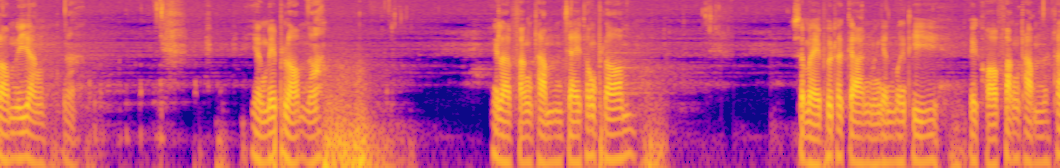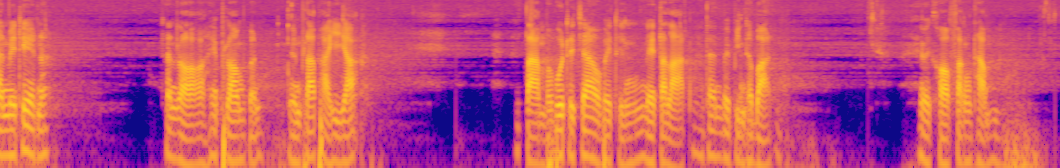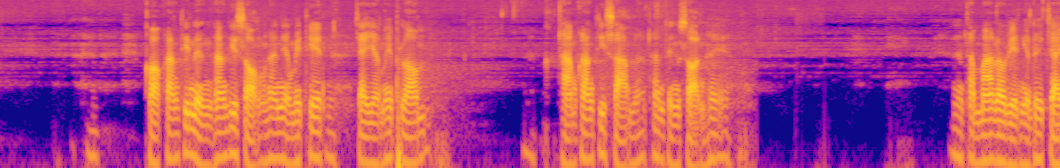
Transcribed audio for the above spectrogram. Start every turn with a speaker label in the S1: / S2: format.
S1: ร้อมหรือยังนะยังไม่พร้อมเนาะเวลาฟังธรรมใจต้องพร้อม สมัยพุทธกาลเหมือนกันบางทีไปขอฟังธรรมนะท่านไม่เทศนะ ท่านรอให้พร้อมก่อนเหมือนพระพาหิยะ ตามพระพุทธเจ้าไปถึงในตลาด ท่านไปบิณฑบาตไปขอฟังธรรม ขอครั้งที่หนึ่งครั้งที่สองท่านยังไม่เทศใจยังไม่พร้อม ถามครั้งที่สามแล้วท่านถึงสอนให้ธรรมะเราเรียนกันด้วยใจ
